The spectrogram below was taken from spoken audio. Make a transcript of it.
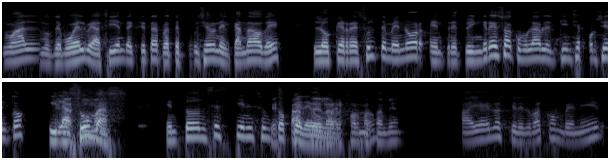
anual, nos devuelve Hacienda, etcétera, pero te pusieron el candado de lo que resulte menor entre tu ingreso acumulable el 15% y, las sumas. Entonces tienes un tope de, de la reforma también. Ahí a los que les va a convenir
